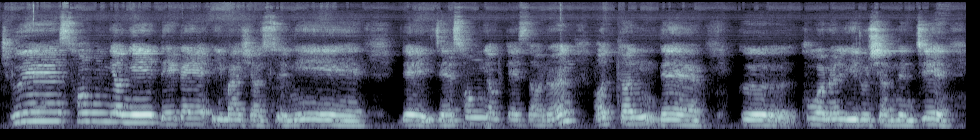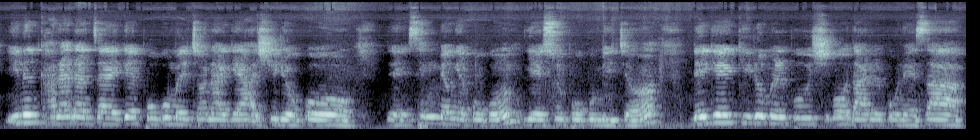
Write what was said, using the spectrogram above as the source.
주의 성령이 내게 임하셨으니 네, 이제 성령께서는 어떤 네, 그 구원을 이루셨는지 이는 가난한 자에게 복음을 전하게 하시려고 네, 생명의 복음 예수 복음이죠. 내게 기름을 부으시고 나를 보내사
